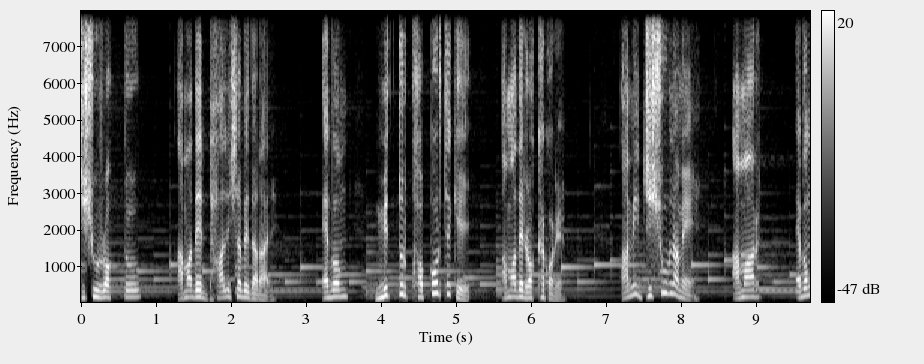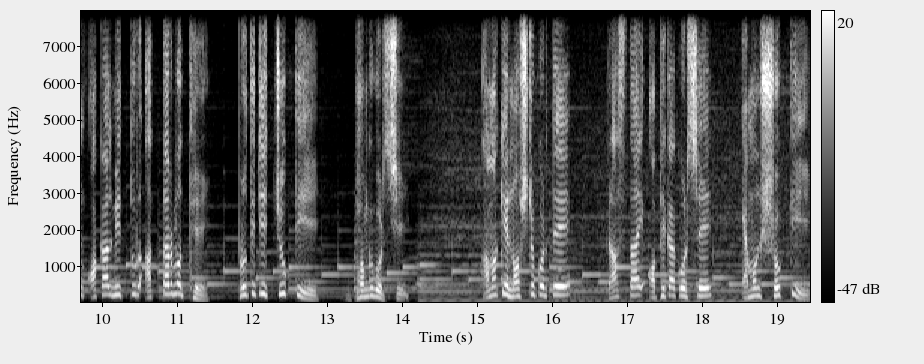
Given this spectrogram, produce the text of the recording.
যিশুর রক্ত আমাদের ঢাল হিসাবে দাঁড়ায় এবং মৃত্যুর খপ্পর থেকে আমাদের রক্ষা করে। আমি যিশুর নামে আমার এবং অকাল মৃত্যুর আত্মার মধ্যে প্রতিটি চুক্তি ভঙ্গ করছি। আমাকে নষ্ট করতে রাস্তায় অপেক্ষা করছে এমন শক্তি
